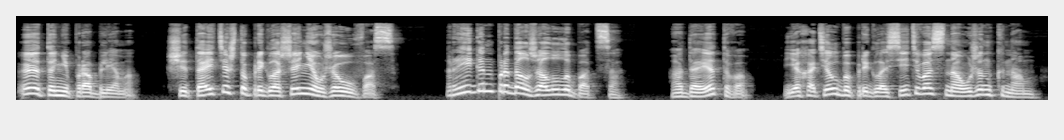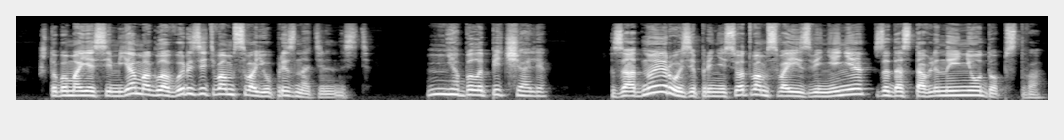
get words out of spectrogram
«Это не проблема. Считайте, что приглашение уже у вас». Рейган продолжал улыбаться. А до этого я хотел бы пригласить вас на ужин к нам, чтобы моя семья могла выразить вам свою признательность». Не было печали. Заодно и Рози принесет вам свои извинения за доставленные неудобства.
